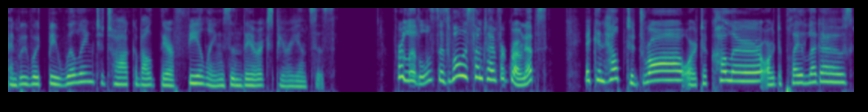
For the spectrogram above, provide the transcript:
And we would be willing to talk about their feelings and their experiences. For littles, as well as sometimes for grown ups, it can help to draw or to color or to play Legos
